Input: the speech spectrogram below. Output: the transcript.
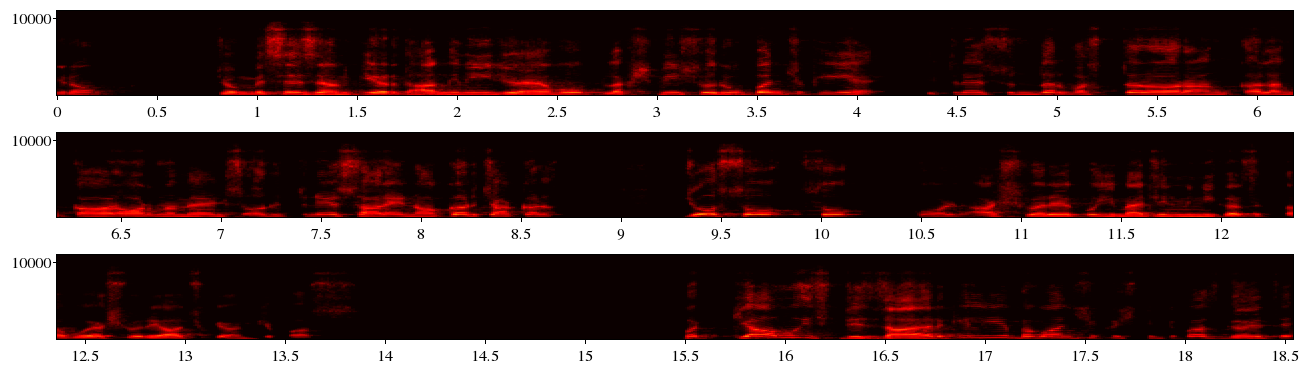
यू you नो know, जो मिसेज है उनकी अर्धांगिनी जो है वो लक्ष्मी स्वरूप बन चुकी हैं। इतने सुंदर वस्त्र और अंक अलंकार ऑर्नामेंट्स और इतने सारे नौकर चाकर जो सो सो कॉल्ड ऐश्वर्य को इमेजिन भी नहीं कर सकता, वो ऐश्वर्य आ चुके हैं उनके पास। बट क्या वो इस डिज़ायर के लिए भगवान श्री कृष्ण के पास गए थे?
